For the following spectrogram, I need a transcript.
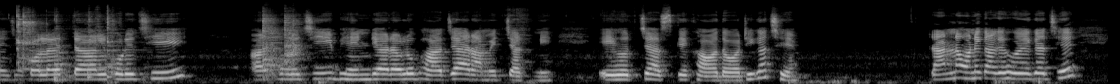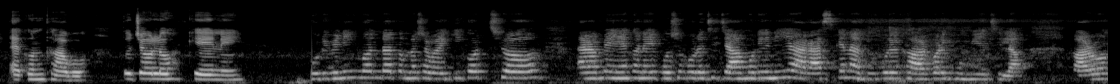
এই যে কলাইয়ের ডাল করেছি, আর করেছি ভেন্ডি আর আলু ভাজা আর আমের চাটনি। এই হচ্ছে আজকে খাওয়া দাওয়া ঠিক আছে? রান্না অনেক আগে হয়ে গেছে, এখন খাব। তো চলো, খেয়ে নেই। গুড ইভিনিং বন্ধুরা তোমরা সবাই কি করছ? আর আমি এখানে এই বসে পড়েছি চা মুড়িয়ে নিয়ে, আর আজকে না দুপুরে খাওয়ার পরে ঘুমিয়েছিলাম। কারণ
